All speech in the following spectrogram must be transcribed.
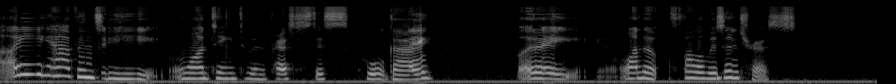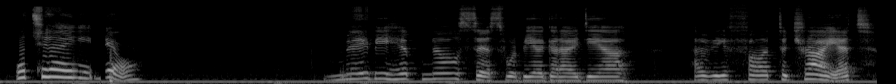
I happen to be wanting to impress this cool guy, but I want to follow his interests. What should I do? Maybe hypnosis would be a good idea. Have you thought to try it?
